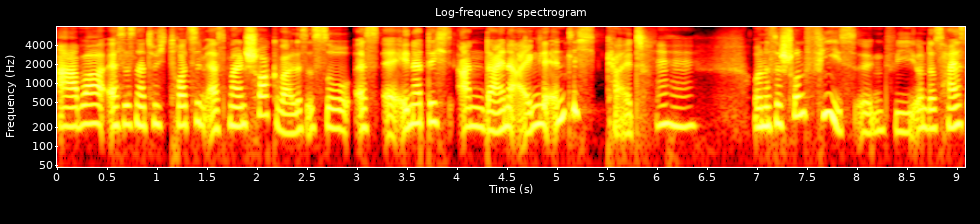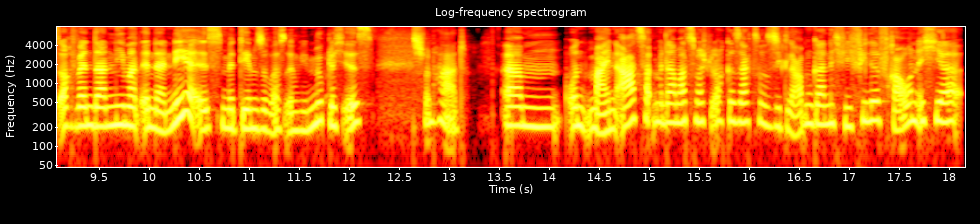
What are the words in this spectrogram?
Aber es ist natürlich trotzdem erstmal ein Schock, weil es ist so, es erinnert dich an deine eigene Endlichkeit. Mhm. Und es ist schon fies irgendwie. Und das heißt, auch wenn dann niemand in der Nähe ist, mit dem sowas irgendwie möglich ist, ist schon hart. Ähm, und mein Arzt hat mir damals zum Beispiel auch gesagt, so, sie glauben gar nicht, wie viele Frauen ich hier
